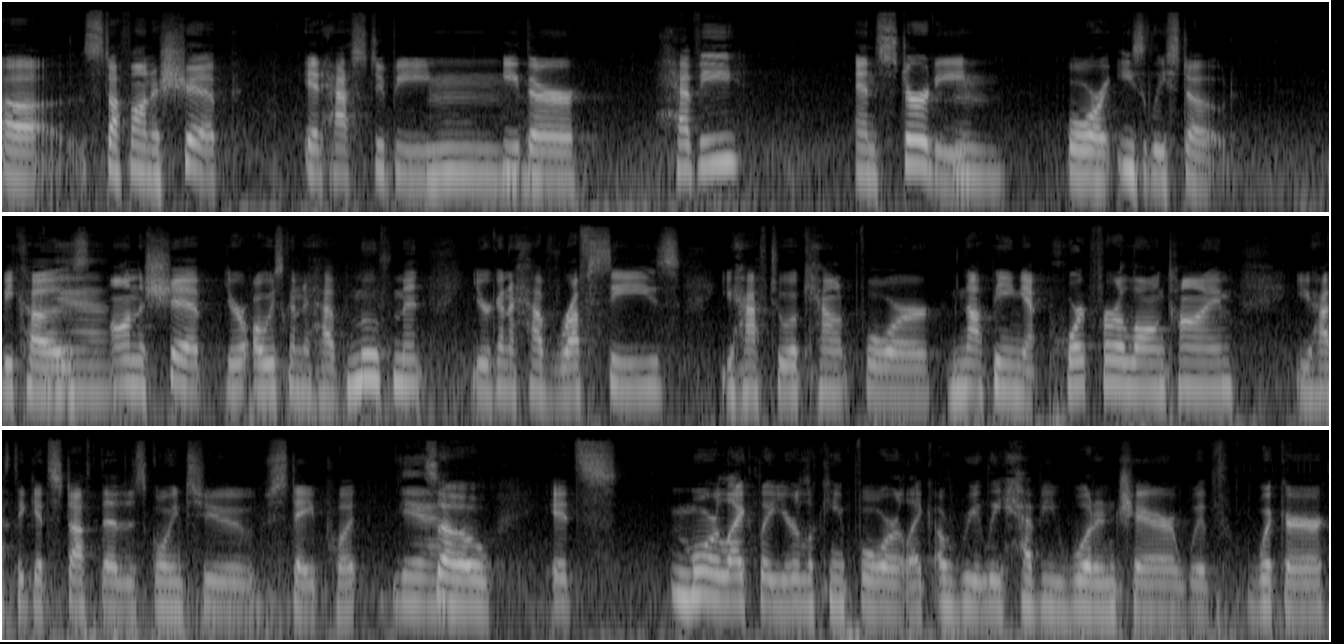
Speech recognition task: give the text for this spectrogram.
uh, stuff on a ship, it has to be either heavy and sturdy or easily stowed. Because Yeah. on the ship, you're always going to have movement. You're going to have rough seas. You have to account for not being at port for a long time. You have to get stuff that is going to stay put. Yeah. So it's more likely you're looking for like a really heavy wooden chair with wicker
